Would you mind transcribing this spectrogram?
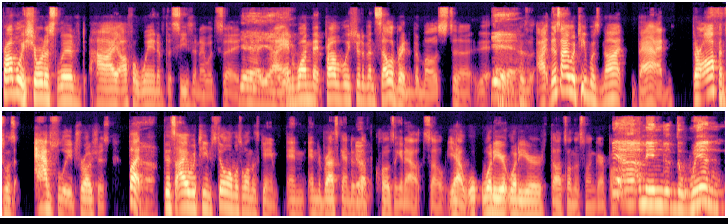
probably shortest lived high off a win of the season, I would say. Yeah, yeah, uh, and yeah. one that probably should have been celebrated the most. Uh, yeah, because this Iowa team was not bad. Their offense was absolutely atrocious. But yeah. this Iowa team still almost won this game, and and Nebraska ended yep. up closing it out. So yeah, what are your what are your thoughts on this one, Grandpa? Yeah, I mean the, the win,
